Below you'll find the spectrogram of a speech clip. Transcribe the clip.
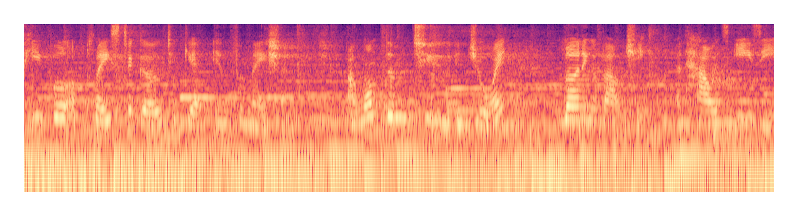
people a place to go to get information. I want them to enjoy learning about Qi and how it's easy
